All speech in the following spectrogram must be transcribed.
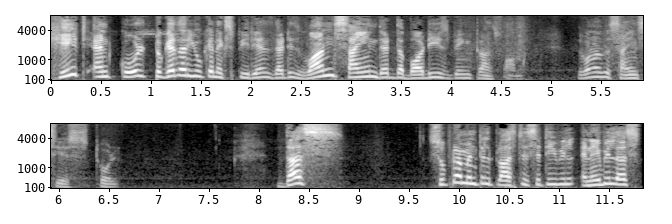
Heat and cold together you can experience that is one sign that the body is being transform one of the signs is told thus supramental plasticity will enable us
